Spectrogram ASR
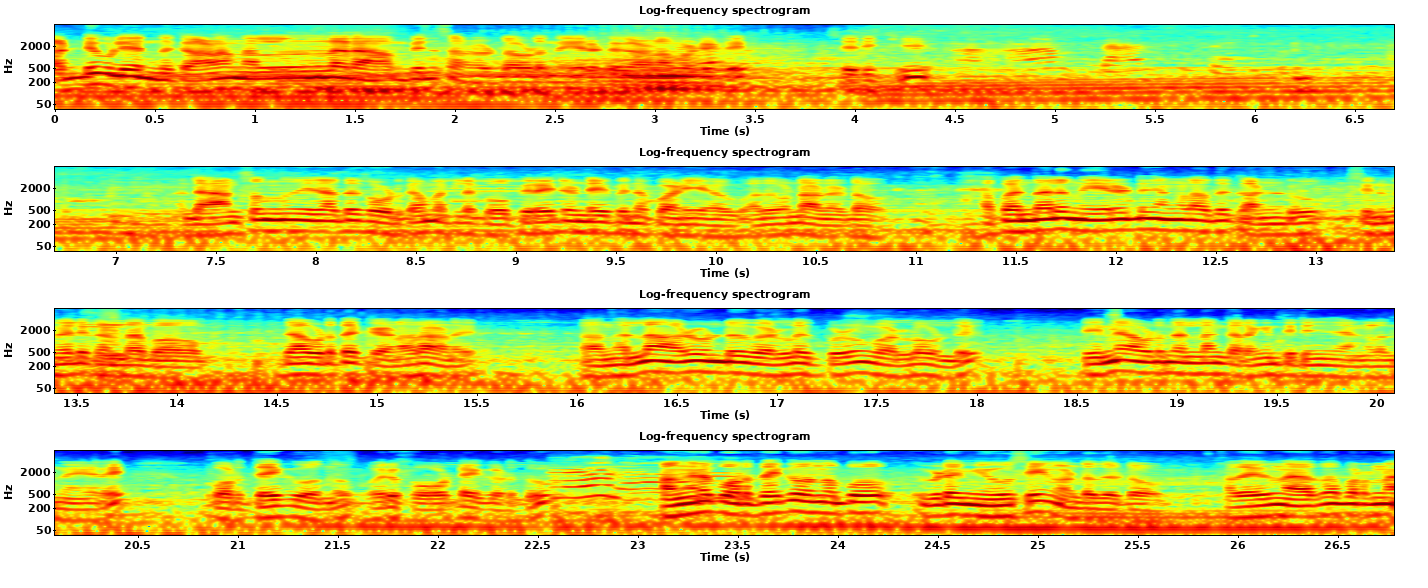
അടിപൊളിയായിരുന്നു. കാണാൻ നല്ലൊരു ആംബിയൻസ് ആണ് കേട്ടോ അവിടെ നേരിട്ട് കാണാൻ വേണ്ടിയിട്ട്. ശരിക്ക് ഡാൻസ് ഡാൻസ് ഒന്നും ഇതിനകത്ത് കൊടുക്കാൻ പറ്റില്ല. കോപ്പിറൈറ്റ് ഉണ്ടെങ്കിൽ പിന്നെ പണിയാവും. അതുകൊണ്ടാണ് കേട്ടോ. അപ്പോൾ എന്തായാലും നേരിട്ട് ഞങ്ങൾ അത് കണ്ടു. സിനിമയിൽ കണ്ട ഭാഗം. ഇത് അവിടുത്തെ കിണറാണ്. നല്ല ആഴമുണ്ട്. വെള്ളം ഇപ്പോഴും വെള്ളമുണ്ട്. പിന്നെ അവിടെ നിന്നെല്ലാം കറങ്ങി തിരിഞ്ഞ് ഞങ്ങൾ നേരെ പുറത്തേക്ക് വന്നു ഒരു ഫോട്ടോ ഒക്കെ എടുത്തു. അങ്ങനെ പുറത്തേക്ക് വന്നപ്പോൾ ഇവിടെ മ്യൂസിയം കണ്ടത് കേട്ടോ അതായത് നേരത്തെ പറഞ്ഞ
